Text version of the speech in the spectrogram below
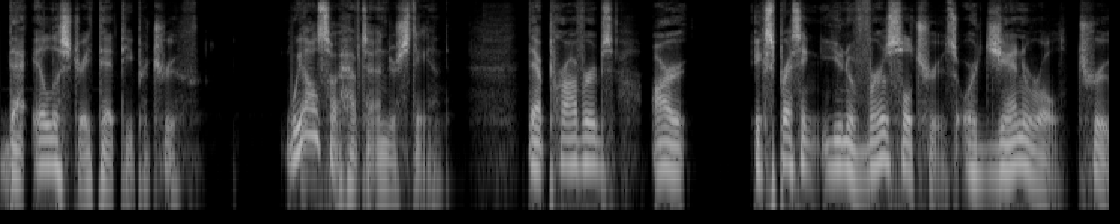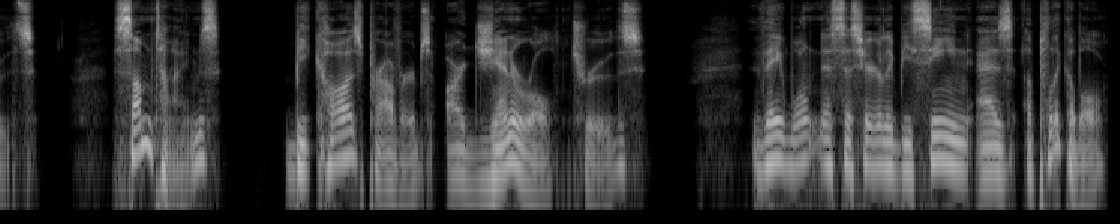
that illustrate that deeper truth. We also have to understand that Proverbs are expressing universal truths or general truths. Sometimes, because Proverbs are general truths, they won't necessarily be seen as applicable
